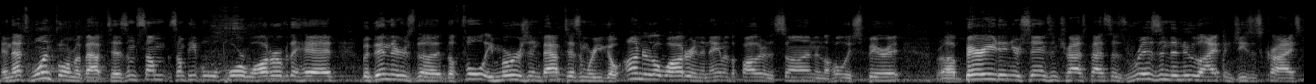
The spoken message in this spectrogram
and that's one form of baptism. Some, some people will pour water over the head, but then there's the, the full immersion baptism where you go under the water in the name of the Father, the Son, and the Holy Spirit, uh, buried in your sins and trespasses, risen to new life in Jesus Christ.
